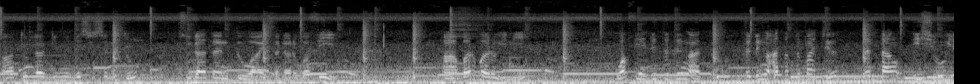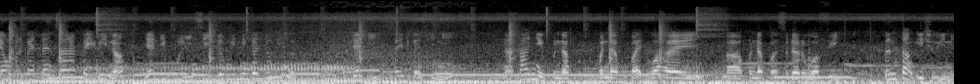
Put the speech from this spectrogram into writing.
uh, tular di media sosial itu? Sudah tentu wahai saudara Wafi. Ha, baru-baru ini Wafi ada terdengar terdengar atau terbaca tentang isu yang berkaitan Zara Khairina yang dibuli sehingga meninggal dunia. Jadi saya dekat sini tanya pendapat, pendapat wahai uh, pendapat saudara Wafi tentang isu ini.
